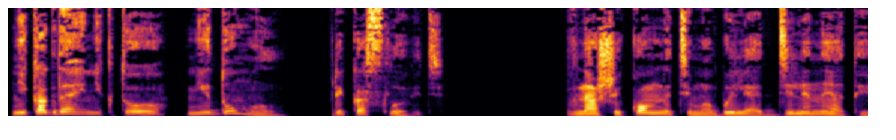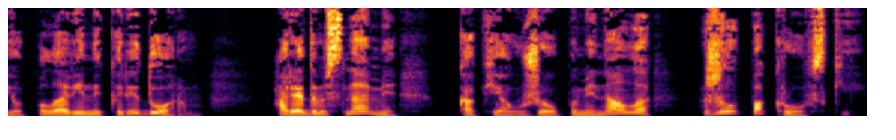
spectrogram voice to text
никогда и никто не думал прикословить. В нашей комнате мы были отделены от ее половины коридором, а рядом с нами как я уже упоминала, жил Покровский.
